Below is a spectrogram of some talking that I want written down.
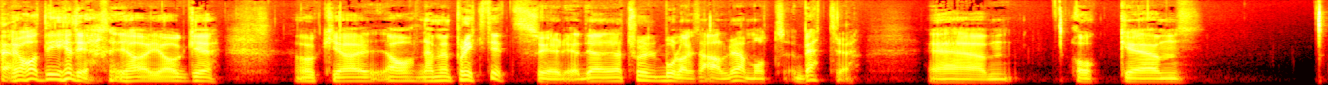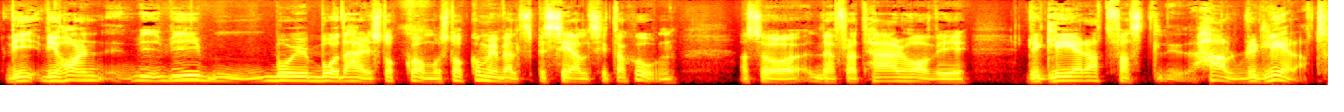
Ja, det är det. Jag, jag och jag, ja, nej men på riktigt så är det det. Jag tror att bolaget aldrig har mått bättre. Eh, och eh, vi, vi, har en, vi, vi bor ju båda här i Stockholm och Stockholm är en väldigt speciell situation. Alltså därför att här har vi reglerat fast halvreglerat.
